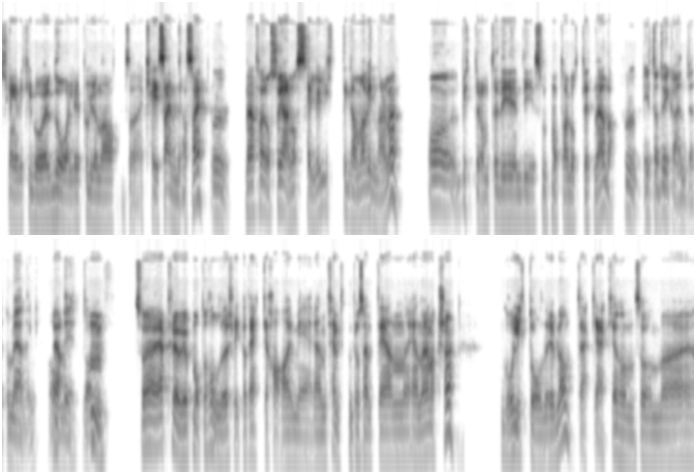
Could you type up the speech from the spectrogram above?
så lenge det ikke går dårlig pga. at case har endra seg. mm. Men jeg tar også gjerne og selger litt grann av vinnerne, og bytter om til de, de som på en måte har gått litt ned. da. Mm. Gitt at du ikke har endret noe mening om Ja. de da. Mm. Så jeg prøver jo på en måte å holde det slik at jeg ikke har mer enn 15% i en, en og en aksje. Går litt over iblant. Jeg er ikke, jeg er ikke sånn som eh,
